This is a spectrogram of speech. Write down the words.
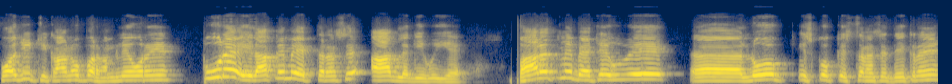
فوجی ٹھکانوں پر حملے ہو رہے ہیں۔ پورے علاقے میں ایک طرح سے آگ لگی ہوئی ہے۔ بھارت میں بیٹھے ہوئے لوگ اس کو کس طرح سے دیکھ رہے ہیں؟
